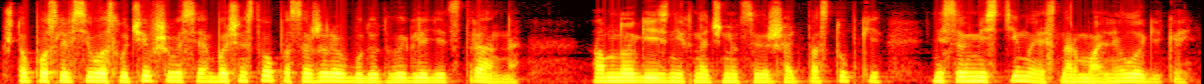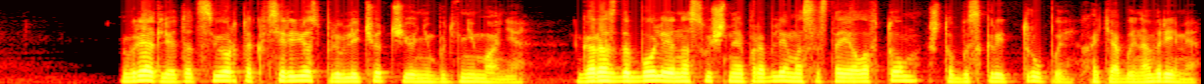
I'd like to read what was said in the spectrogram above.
что после всего случившегося большинство пассажиров будут выглядеть странно, а многие из них начнут совершать поступки, несовместимые с нормальной логикой. Вряд ли этот сверток всерьез привлечет чье-нибудь внимание. Гораздо более насущная проблема состояла в том, чтобы скрыть трупы, хотя бы на время.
